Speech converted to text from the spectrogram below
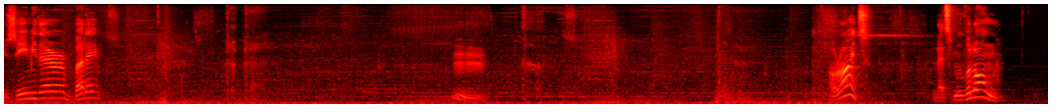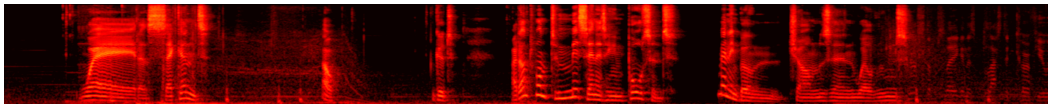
You see me there, buddy? Hmm. Alright. Let's move along. Wait a second. Oh. Good. I don't want to miss anything important. Mellingbone charms and well rooms. Curse the plague and this blasted curfew.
